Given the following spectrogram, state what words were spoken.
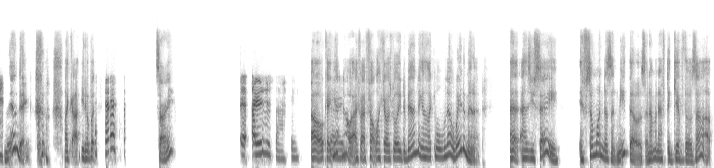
demanding. like, uh, you know, but sorry. Uh, I was just laughing. Oh, okay. Sorry. Yeah, no, I, I, felt like I was really demanding. And I'm like, well, no, wait a minute. As you say, if someone doesn't meet those and I'm going to have to give those up,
